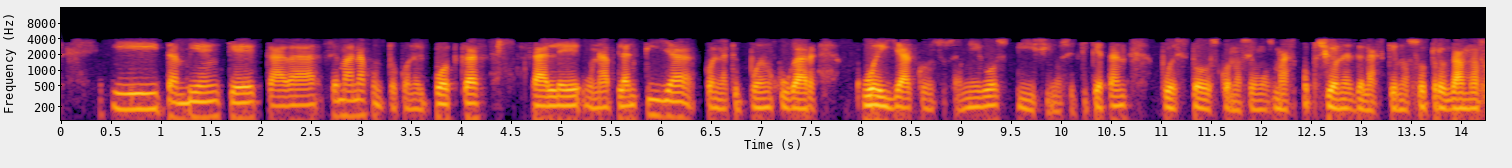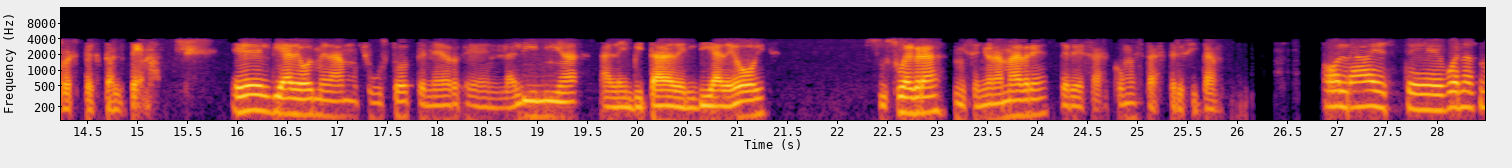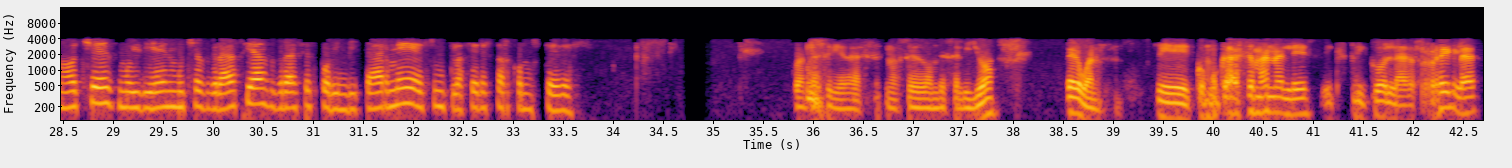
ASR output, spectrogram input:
Y también que cada semana, junto con el podcast, sale una plantilla con la que pueden jugar huella con sus amigos y si nos etiquetan, pues todos conocemos más opciones de las que nosotros damos respecto al tema. El día de hoy me da mucho gusto tener en la línea a la invitada del día de hoy, su suegra, mi señora madre, Teresa. ¿Cómo estás, Teresita? Hola, este, buenas noches, muy bien, muchas gracias, gracias por invitarme, es un placer estar con ustedes. Cuánta seriedad, no sé de dónde salí yo, pero bueno, eh, como cada semana les explico las reglas,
